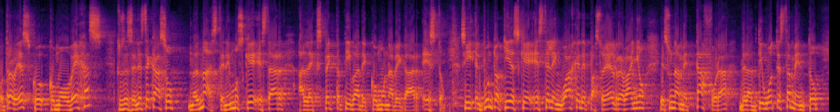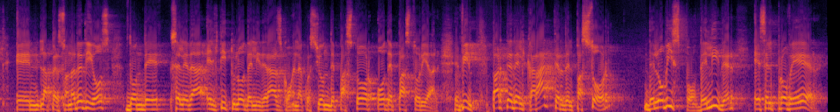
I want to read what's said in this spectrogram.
otra vez, como ovejas. Entonces, en este caso, no es más, tenemos que estar a la expectativa de cómo navegar esto. Sí, el punto aquí es que este lenguaje de pastorear el rebaño es una metáfora del Antiguo Testamento en la persona de Dios, donde se le da el título de liderazgo en la cuestión de pastor o de pastorear. En fin, parte del carácter del pastor del obispo, del líder, es el proveer.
